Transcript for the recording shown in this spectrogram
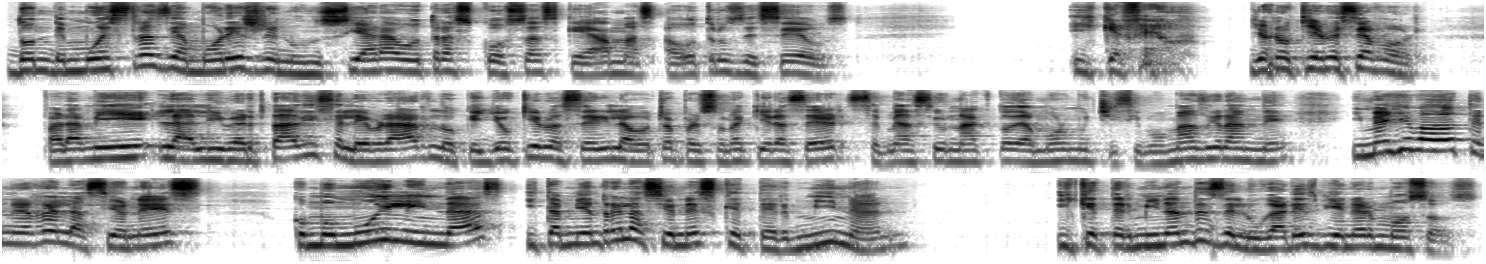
donde muestras de amor es renunciar a otras cosas que amas, a otros deseos. Y qué feo, yo no quiero ese amor. Para mí, la libertad y celebrar lo que yo quiero hacer y la otra persona quiere hacer se me hace un acto de amor muchísimo más grande y me ha llevado a tener relaciones como muy lindas y también relaciones que terminan y que terminan desde lugares bien hermosos.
